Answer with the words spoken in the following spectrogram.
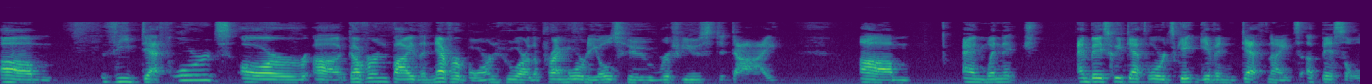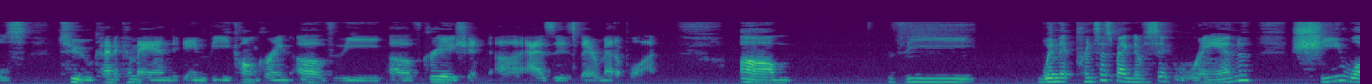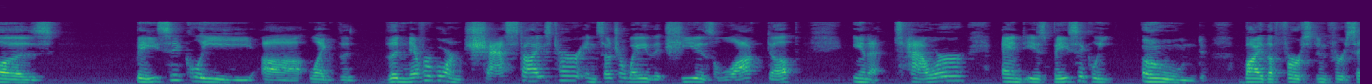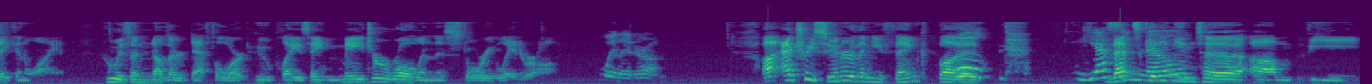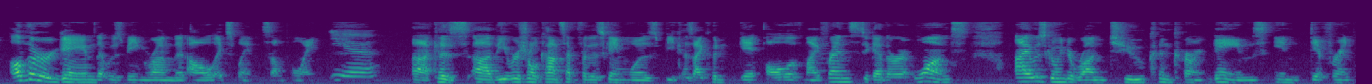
um, the Death Lords are uh, governed by the Neverborn, who are the Primordials who refuse to die. Um, and when it, and basically Death Lords get given Death Knights abyssals to kind of command in the conquering of the of creation, uh, as is their meta plot. Um, the when that Princess Magnificent ran, she was basically uh, like the the Neverborn chastised her in such a way that she is locked up in a tower and is basically owned by the First and Forsaken Lion, who is another Death Lord who plays a major role in this story later on. way later on. Uh, actually, sooner than you think, but well, yes that's and no. getting into um, the other game that was being run that I'll explain at some point. yeah. Because uh, the original concept for this game was because I couldn't get all of my friends together at once, I was going to run two concurrent games in different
